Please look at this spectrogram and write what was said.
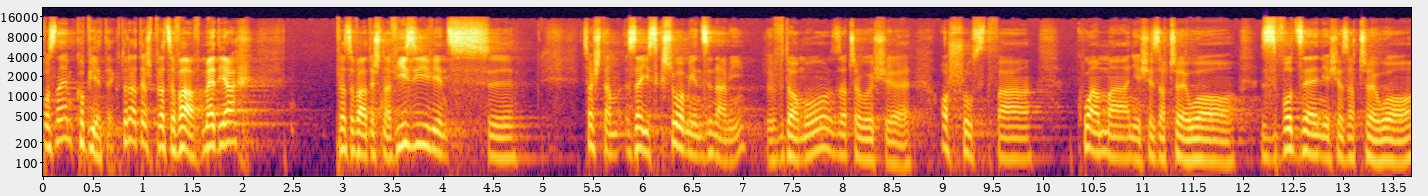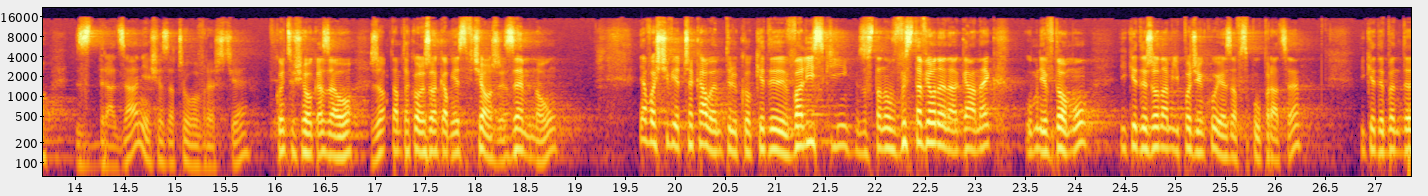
Poznałem kobietę, która też pracowała w mediach, pracowała też na wizji, więc y, coś tam zaiskrzyło między nami w domu. Zaczęły się oszustwa, kłamanie się zaczęło, zwodzenie się zaczęło, zdradzanie się zaczęło wreszcie. W końcu się okazało, że tamta koleżanka jest w ciąży ze mną. Ja właściwie czekałem tylko, kiedy walizki zostaną wystawione na ganek u mnie w domu i kiedy żona mi podziękuje za współpracę. I kiedy będę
